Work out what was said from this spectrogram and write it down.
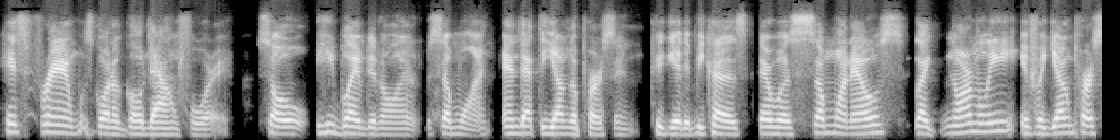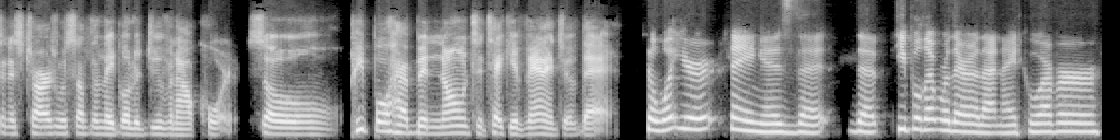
his friend was going to go down for it. So he blamed it on someone and that the younger person could get it because there was someone else. Like normally, if a young person is charged with something, they go to juvenile court. So people have been known to take advantage of that. So what you're saying is that the people that were there that night, whoever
